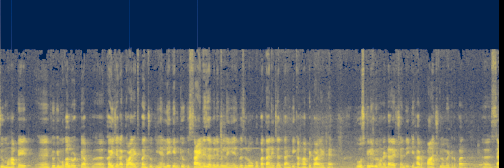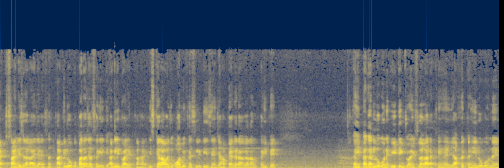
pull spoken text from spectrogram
जो वहाँ पे क्योंकि मुगल रोड पे अब कई जगह टॉयलेट बन चुकी हैं, लेकिन क्योंकि साइनेज अवेलेबल नहीं है, इस वजह से लोगों को पता नहीं चलता है कि कहाँ पे टॉयलेट है। तो उसके लिए भी उन्होंने डायरेक्शन दी कि हर पाँच किलोमीटर पर साइनेज लगाए जाएँ ताकि लोगों को पता चल सके कि अगली टॉयलेट कहाँ है। इसके अलावा जो और भी फैसिलिटीज़ हैं, जहाँ पर अगर अगर हम कहीं पर कहीं पर अगर लोगों ने ईटिंग जॉइंट्स लगा रखे हैं, या फिर कहीं लोगों ने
